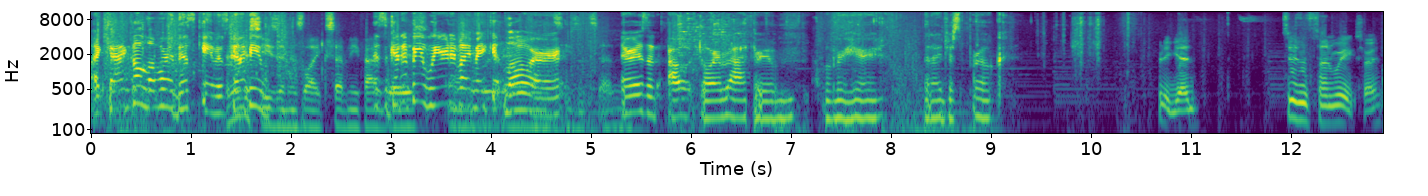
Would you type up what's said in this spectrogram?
I can't go lower this game. It's gonna be season is like 75 It's gonna be weird if I make it lower. Seven. There is an outdoor bathroom over here that I just broke. Pretty good. Season's ten weeks, right?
